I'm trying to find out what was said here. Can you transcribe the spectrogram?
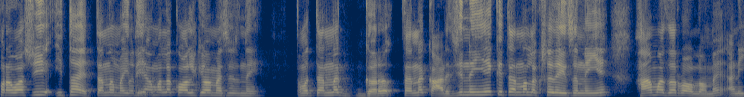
प्रवासी इथं आहेत त्यांना माहिती आहे. आम्हाला कॉल किंवा मेसेज नाही. मग त्यांना गर त्यांना काळजी नाही आहे की त्यांना लक्ष द्यायचं नाही आहे हा माझा प्रॉब्लेम आहे आणि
